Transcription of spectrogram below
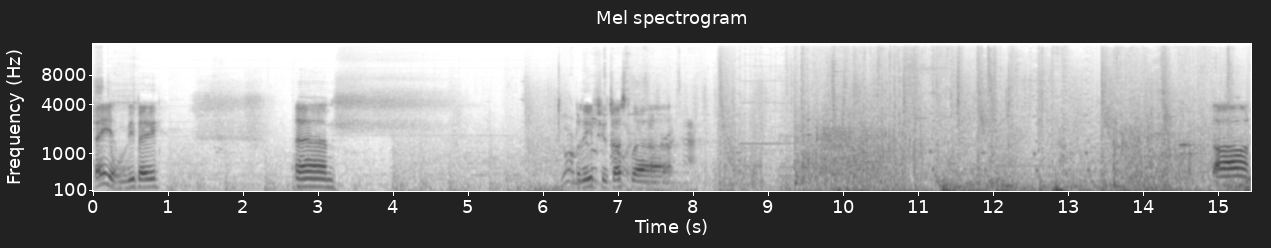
Damn, destroyed. Vibe. Um, Your believe you just tower is were- kill.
